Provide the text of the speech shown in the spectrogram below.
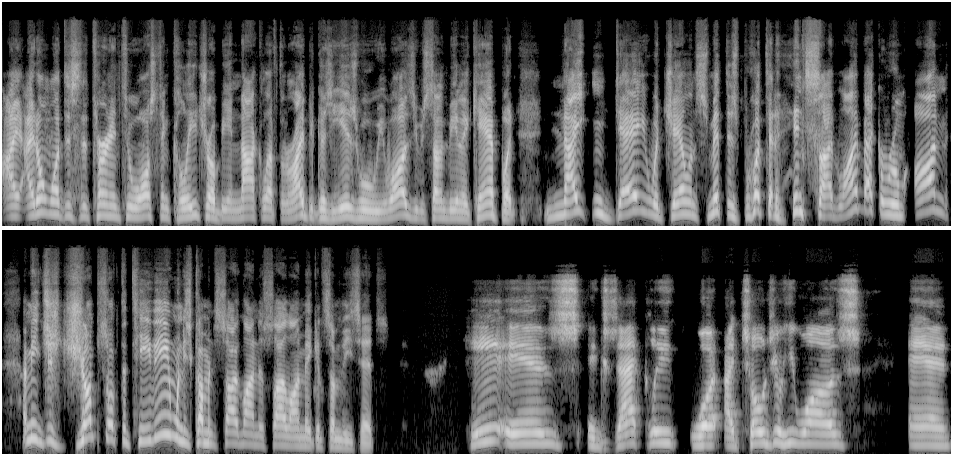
I, I don't want this to turn into Austin Calitro being knocked left and right because he is who he was. He was something being in the camp, but night and day what Jaylon Smith is brought to the inside linebacker room on. I mean, just jumps off the TV when he's coming sideline to sideline making some of these hits. He is exactly what I told you he was, and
